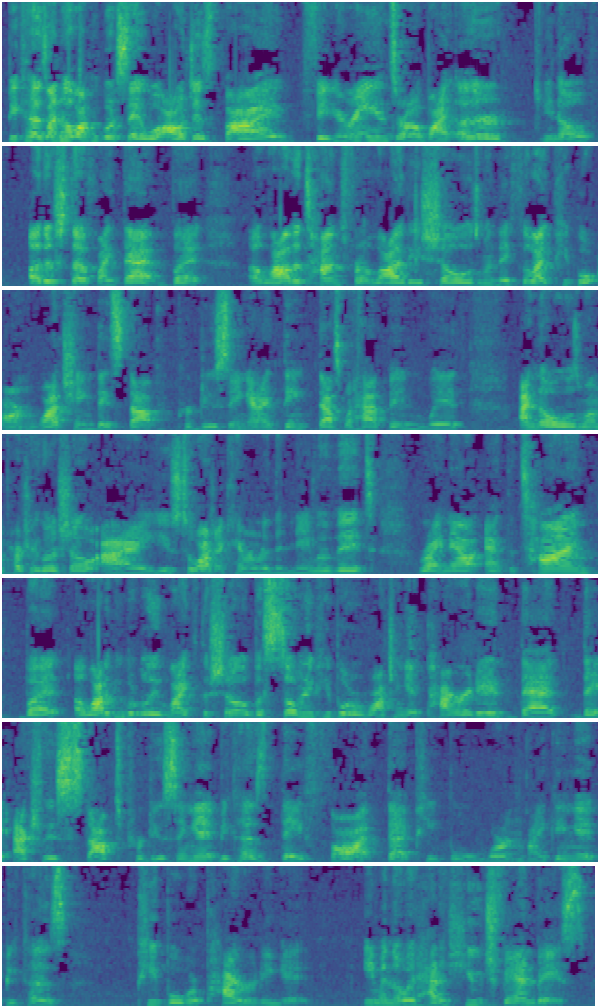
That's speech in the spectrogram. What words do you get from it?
Because I know a lot of people say, well, I'll just buy figurines or I'll buy other, you know, other stuff like that. But a lot of the times for a lot of these shows, when they feel like people aren't watching, they stop producing. And I think that's what happened with I know it was one particular show I used to watch. I can't remember the name of it right now at the time, but a lot of people really liked the show, but so many people were watching it pirated that they actually stopped producing it because they thought that people weren't liking it because people were pirating it, even though it had a huge fan base.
